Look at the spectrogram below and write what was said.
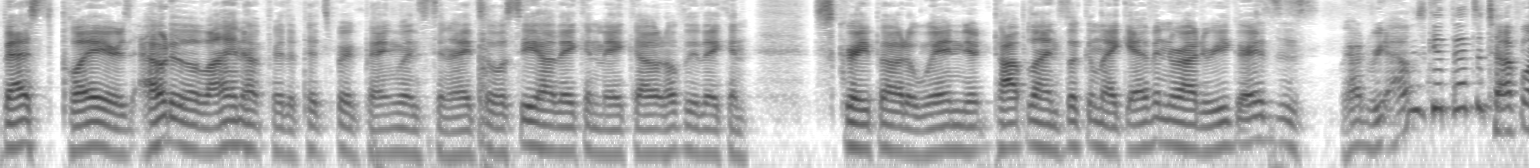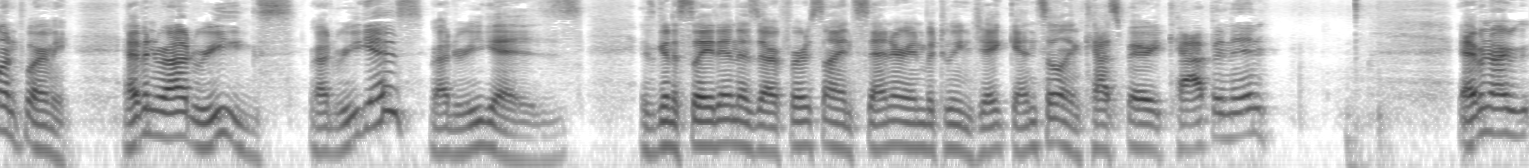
best players out of the lineup for the Pittsburgh Penguins tonight. So we'll see how they can make out. Hopefully, they can scrape out a win. Your top line's looking like Evan Rodrigues is. Rodrigues, I always get that's a tough one for me. Evan Rodrigues, Rodrigues, Rodrigues is going to slate in as our first line center in between Jake Guentzel and Kasperi Kapanen. Evan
